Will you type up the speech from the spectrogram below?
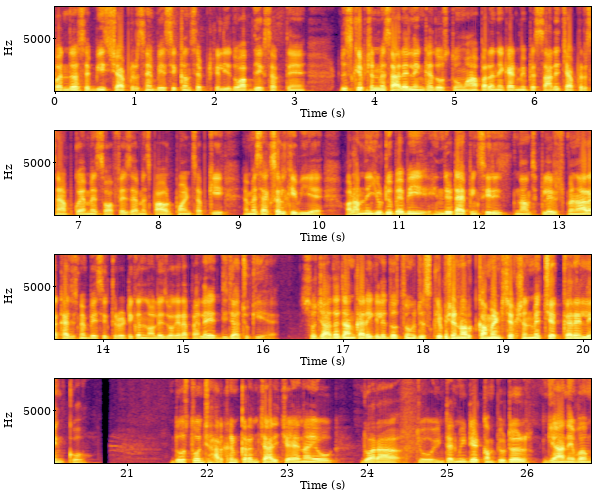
पंद्रह से बीस चैप्टर्स हैं बेसिक कंसेप्ट के लिए तो आप देख सकते हैं। डिस्क्रिप्शन में सारे लिंक हैं दोस्तों। वहाँ पर अन अकेडमी पे सारे चैप्टर्स हैं। आपको M S Office M S PowerPoint सबकी एम एस एक्सेल की भी है। और हमने यूट्यूब पे भी हिंदी टाइपिंग सीरीज़ नाम से प्लेलिस्ट बना रखा है, जिसमें बेसिक थ्योरेटिकल नॉलेज वगैरह पहले दी जा चुकी है। सो ज़्यादा जानकारी के लिए दोस्तों डिस्क्रिप्शन और कमेंट सेक्शन में चेक करें लिंक को। दोस्तों, झारखंड कर्मचारी चयन आयोग द्वारा जो इंटरमीडिएट कंप्यूटर ज्ञान एवं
